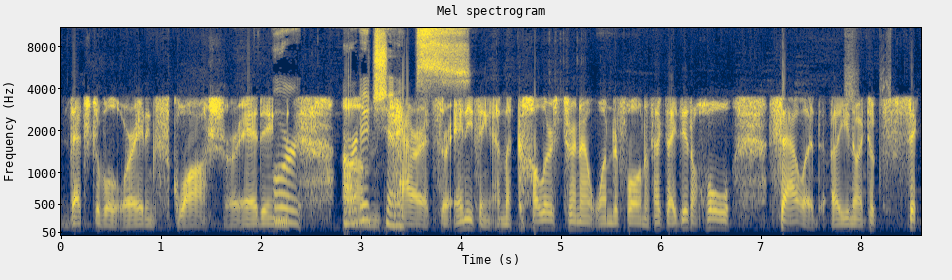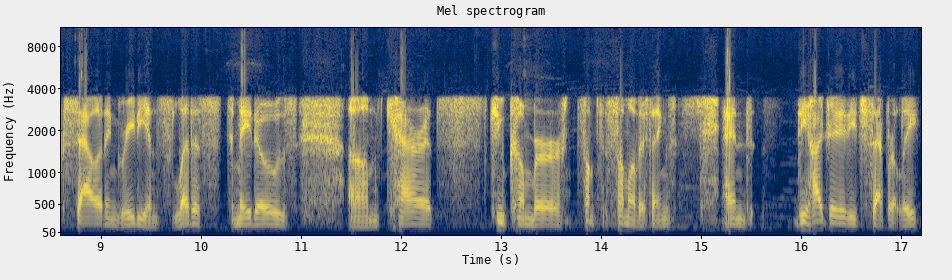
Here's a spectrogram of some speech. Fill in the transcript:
vegetable, or adding squash, or adding Or um, carrots, or anything, and the colors turn out wonderful. And in fact, I did a whole salad. Uh, you know, I took six salad ingredients: lettuce, tomatoes, um, carrots, cucumber, some some other things, and dehydrated each separately.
